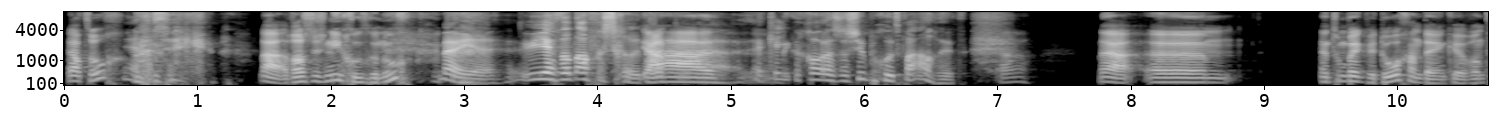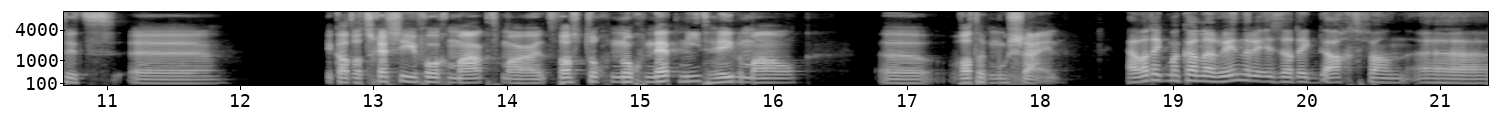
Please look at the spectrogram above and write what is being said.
ja, toch? Ja, zeker. Nou, het was dus niet goed genoeg. Nee, eh, wie heeft dat afgeschoten? Ja, Dat, eh, het klinkt gewoon als een supergoed verhaal dit. Ja. Nou ja, ehm, en toen ben ik weer door gaan denken, want dit, eh, ik had wat schetsen hiervoor gemaakt, maar het was toch nog net niet helemaal eh, wat het moest zijn. Ja, wat ik me kan herinneren is dat ik dacht van, eh,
